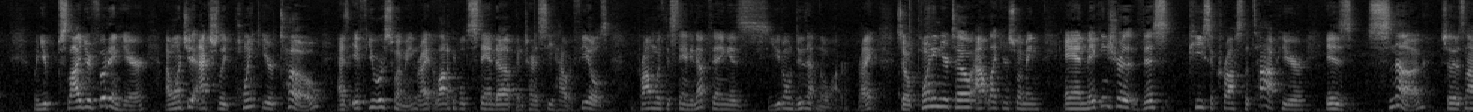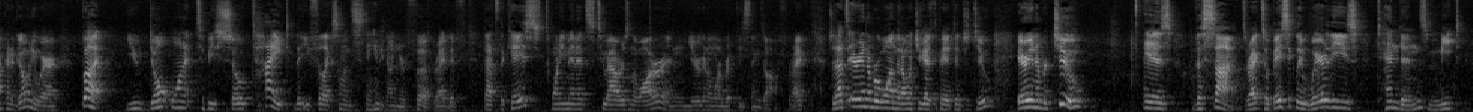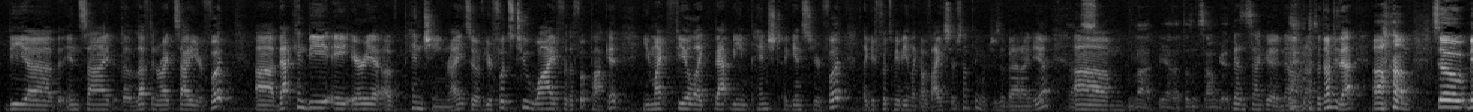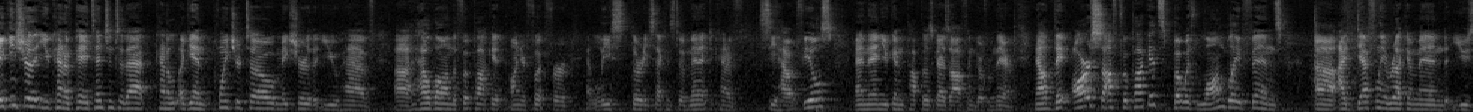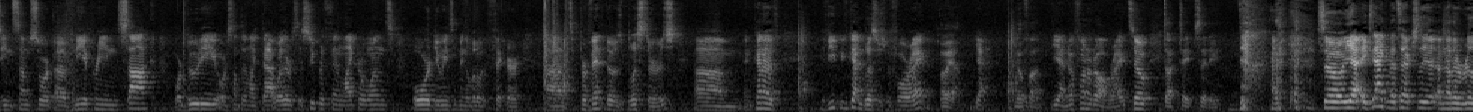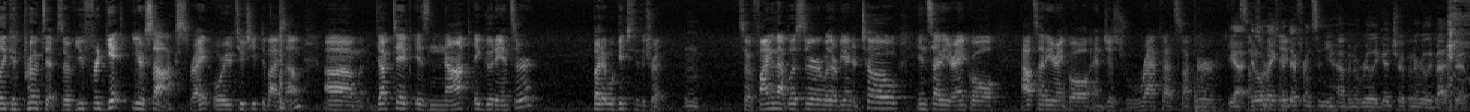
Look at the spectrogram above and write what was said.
When you slide your foot in here, I want you to actually point your toe as if you were swimming, right? A lot of people stand up and try to see how it feels. The problem with the standing up thing is you don't do that in the water, right? So pointing your toe out like you're swimming and making sure that this piece across the top here is snug so that it's not going to go anywhere, but you don't want it to be so tight that you feel like someone's standing on your foot, right? If that's the case, 20 minutes, two hours in the water, and you're gonna wanna rip these things off, right? So that's area number one that I want you guys to pay attention to. Area number two is the sides, right? So basically where these tendons meet the, uh, the inside, the left and right side of your foot, uh, that can be a area of pinching, right? So if your foot's too wide for the foot pocket, you might feel like that being pinched against your foot, like your foot's maybe in like a vice or something, which is a bad idea. Um, not, yeah, that doesn't sound good. doesn't sound good. No, no. So don't do that. Um, so making sure that you kind of pay attention to that, kind of again, point your toe, make sure that you have uh, held on the foot pocket on your foot for at least 30 seconds to a minute to kind of see how it feels. And then you can pop those guys off and go from there. Now, they are soft foot pockets, but with long blade fins, uh, I definitely recommend using some sort of neoprene sock or booty or something like that, whether it's the super thin lycra ones or doing something a little bit thicker uh, to prevent those blisters. Um, and kind of, if you, you've gotten blisters before, right? Oh yeah, Yeah. No fun. Yeah, no fun at all, right? So, Duct tape city. so yeah, exactly. That's actually another really good pro tip. So if you forget your socks, right, or you're too cheap to buy some, um, duct tape is not a good answer, but it will get you through the trip. Mm. So finding that blister, whether it be on your toe, inside of your ankle, outside of your ankle, and just wrap that sucker. Yeah, it'll make the tape. difference in you having a really good trip and a really bad trip.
